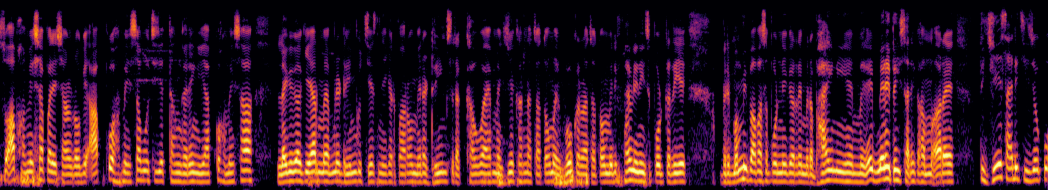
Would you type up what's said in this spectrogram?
सो आप हमेशा परेशान रहोगे। आपको हमेशा वो चीज़ें तंग करेंगी। आपको हमेशा लगेगा कि यार, मैं अपने ड्रीम को चेस नहीं कर पा रहा हूँ। मेरा ड्रीम से रखा हुआ है। मैं ये करना चाहता हूँ, मैं वो करना चाहता हूँ। मेरी फैमिली नहीं सपोर्ट कर रही है। मेरे मम्मी पापा सपोर्ट नहीं कर रहे। मेरा भाई नहीं है। मेरे मेरे पे ही सारे काम आ रहे हैं। तो ये सारी चीज़ों को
